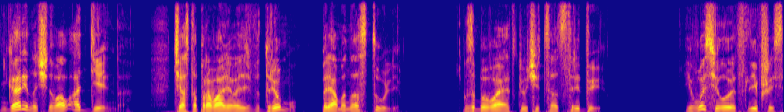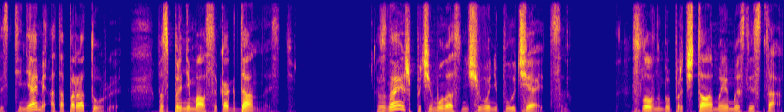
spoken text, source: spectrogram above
Гарри ночевал отдельно, часто проваливаясь в дрему прямо на стуле, забывая отключиться от среды. Его силуэт, слившийся с тенями от аппаратуры, воспринимался как данность. Знаешь, почему у нас ничего не получается? Словно бы прочитала мои мысли Стар.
